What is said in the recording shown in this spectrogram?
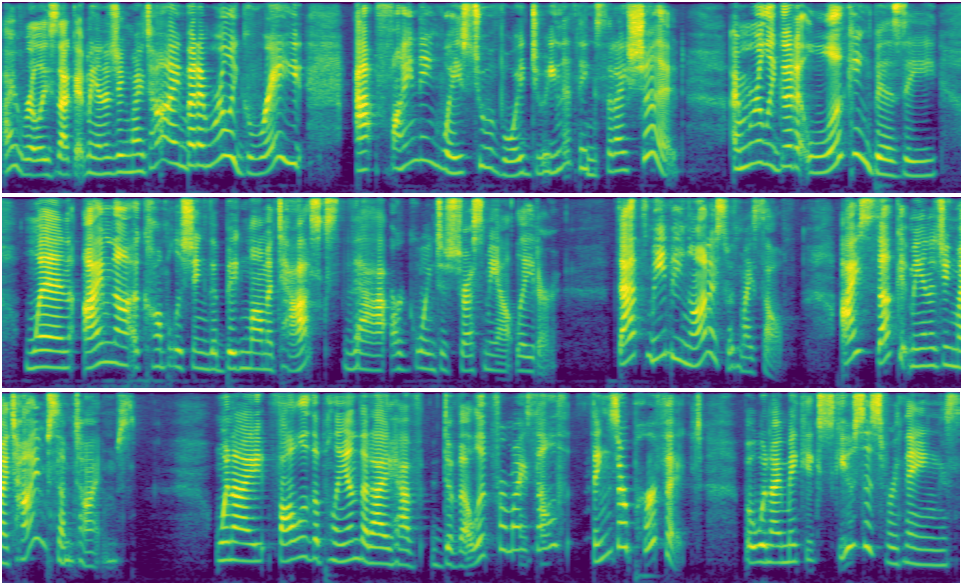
I really suck at managing my time, but I'm really great at finding ways to avoid doing the things that I should. I'm really good at looking busy when I'm not accomplishing the big mama tasks that are going to stress me out later. That's me being honest with myself. I suck at managing my time sometimes. When I follow the plan that I have developed for myself, things are perfect. But when I make excuses for things,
